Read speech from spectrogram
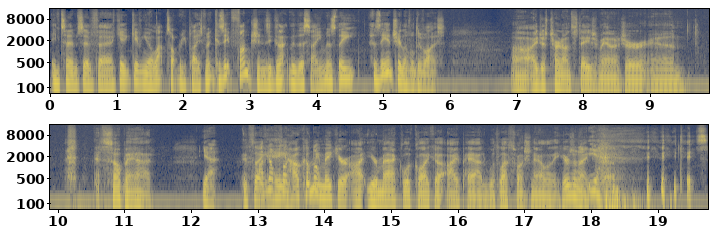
in terms of uh, gi- giving you a laptop replacement because it functions exactly the same as the as the entry level device. Uh, I just turned on Stage Manager and it's so bad. Yeah, It's like, hey, how can we not- make your your Mac look like an iPad with less functionality? Here's an idea. yeah, it is.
